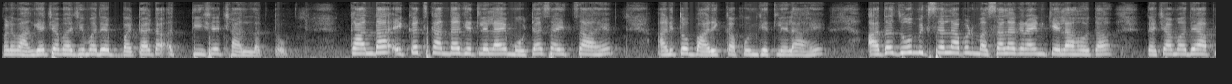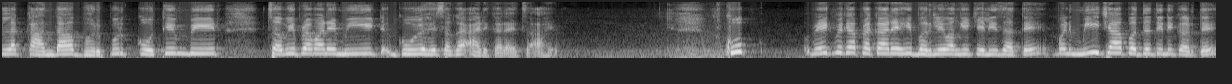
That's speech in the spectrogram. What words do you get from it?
पण वांग्याच्या भाजीमध्ये बटाटा अतिशय छान लागतो. कांदा एकच कांदा घेतलेला आहे मोठ्या साईजचा आहे आणि तो बारीक कापून घेतलेला आहे. आता जो मिक्सरला आपण मसाला ग्राइंड केला होता त्याच्यामध्ये आपल्याला कांदा भरपूर कोथिंबीर चवीप्रमाणे मीठ गूळ हे सगळं ॲड करायचं आहे. खूप वेगवेगळ्या प्रकारे ही भरली वांगी केली जाते पण मी ज्या पद्धतीने करते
